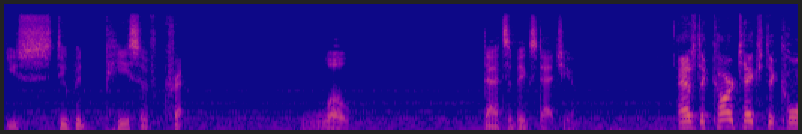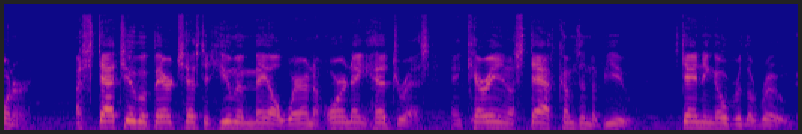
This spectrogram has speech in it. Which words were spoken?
you stupid piece of crap. Whoa. That's a big statue. As the car takes the corner, A statue of a bare-chested human male wearing an ornate headdress and carrying a staff comes into view, standing over the road.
